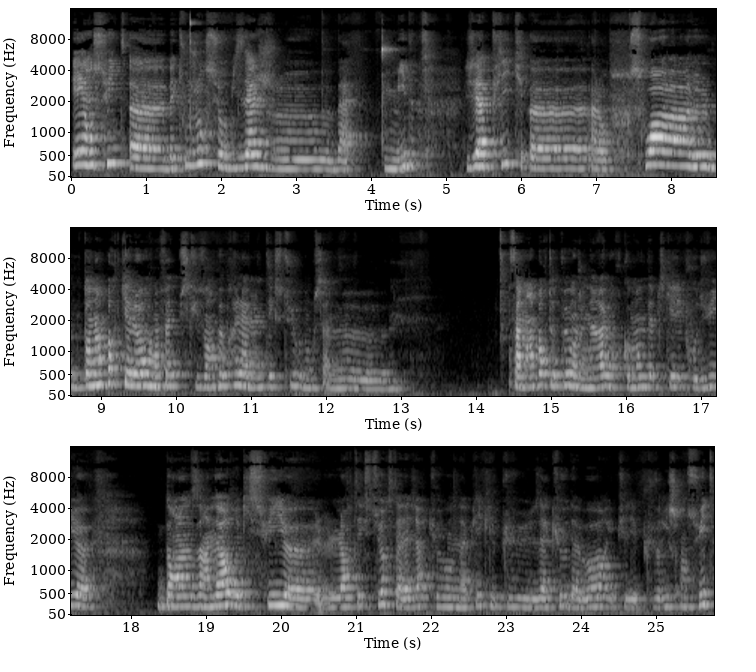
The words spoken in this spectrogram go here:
Et ensuite, ben, toujours sur visage bah, humide, J'applique, euh, alors soit dans n'importe quel ordre en fait, puisqu'ils ont à peu près la même texture, donc ça me ça m'importe peu. En général, on recommande d'appliquer les produits euh, dans un ordre qui suit euh, leur texture, c'est-à-dire qu'on applique les plus aqueux d'abord et puis les plus riches ensuite.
